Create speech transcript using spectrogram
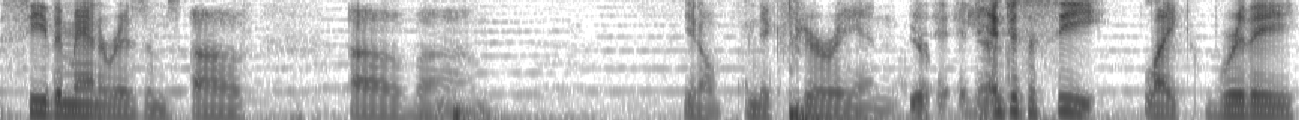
see the mannerisms of of um, you know Nick Fury and and, yeah. and just to see like were they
